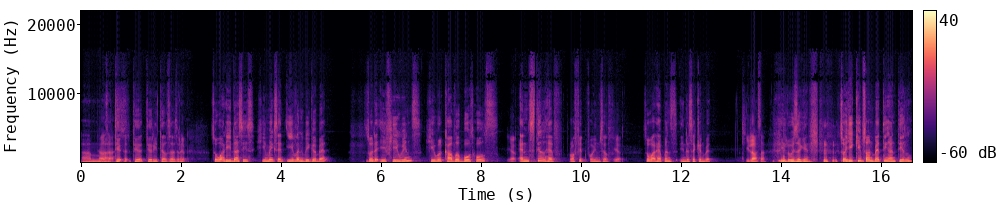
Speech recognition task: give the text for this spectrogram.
um, Tells uh, us. the- the- theory tells us, right? So what he does is he makes an even bigger bet, so that if he wins, he will cover both holes Yep. and still have profit for himself. Yep. So what happens in the second bet? He lost. ah. He lose again. so he keeps on betting until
